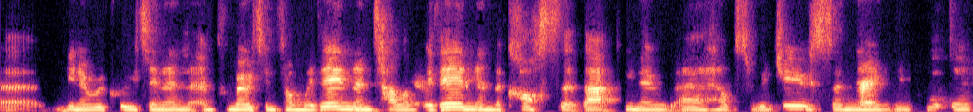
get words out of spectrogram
uh, you know recruiting and, and promoting from within and talent within and the costs that that you know uh, helps to reduce and Right. the, you know, the,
